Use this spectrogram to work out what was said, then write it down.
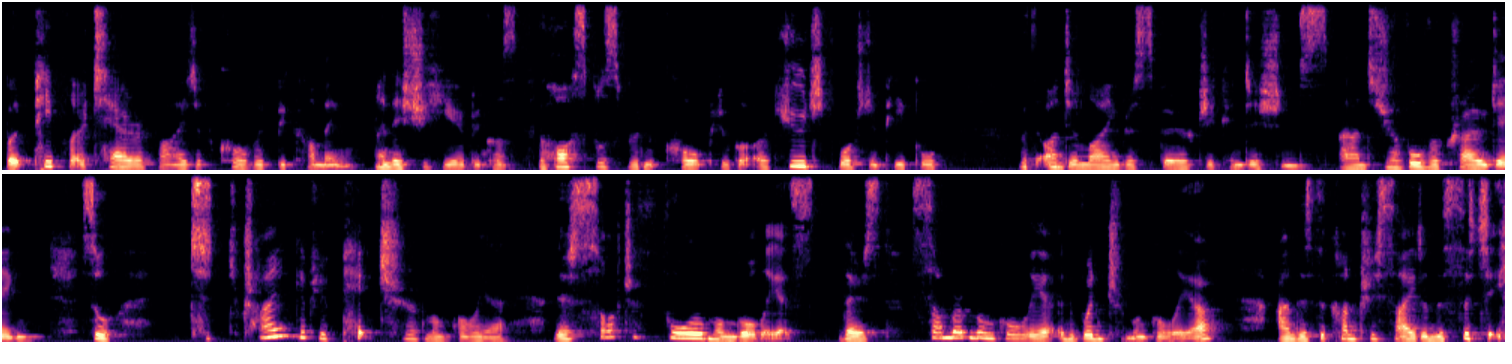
but people are terrified of COVID becoming an issue here because the hospitals wouldn't cope. You've got a huge proportion of people with underlying respiratory conditions and you have overcrowding. So, to try and give you a picture of Mongolia, there's sort of four Mongolias. There's summer Mongolia and winter Mongolia and there's the countryside and the city.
